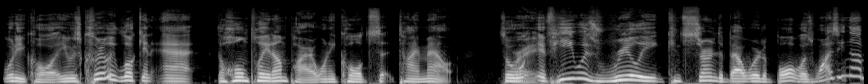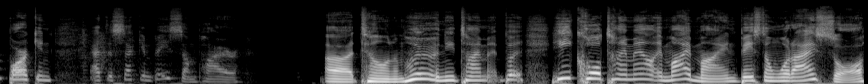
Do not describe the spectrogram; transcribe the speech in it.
what do you call it? He was clearly looking at the home plate umpire when he called timeout. So Right. if he was really concerned about where the ball was, why is he not barking at the second base umpire? uh, telling him, "Hey, I need time." But he called timeout in my mind based on what I saw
